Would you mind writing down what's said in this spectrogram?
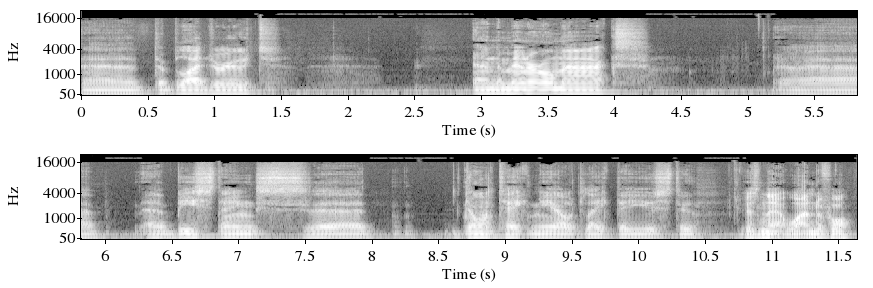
uh, the blood root and the mineral max, uh, uh, bee stings uh, don't take me out like they used to. Isn't that wonderful?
